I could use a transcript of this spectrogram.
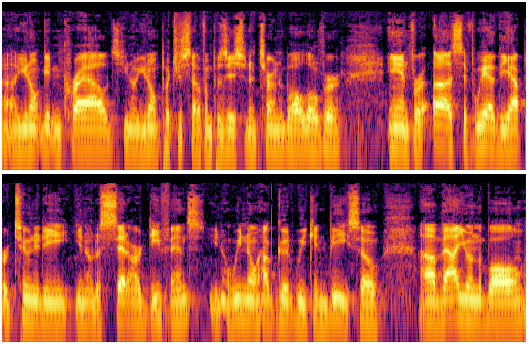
uh, you don't get in crowds. You know, you don't put yourself in position to turn the ball over. And for us, if we have the opportunity, you know, to set our defense, you know, we know how good we can be. So, uh, valuing the ball,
